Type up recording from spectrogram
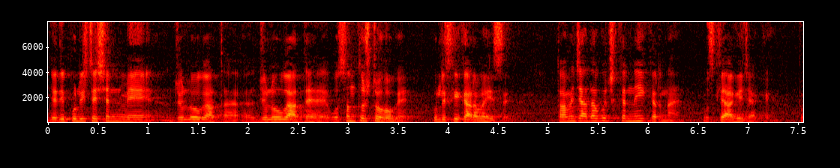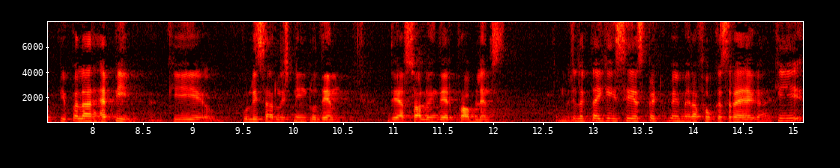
यदि पुलिस स्टेशन में जो लोग आता है, जो लोग आते हैं, वो संतुष्ट हो गए पुलिस की कार्रवाई से तो हमें ज़्यादा कुछ कर, नहीं करना है उसके आगे जाके। तो पीपल आर हैप्पी कि police are listening to them they are solving their problems तो मुझे लगता है कि इसी एस्पेक्ट में मेरा फोकस रहेगा कि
